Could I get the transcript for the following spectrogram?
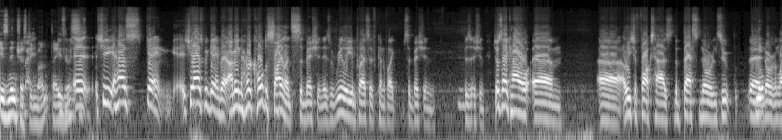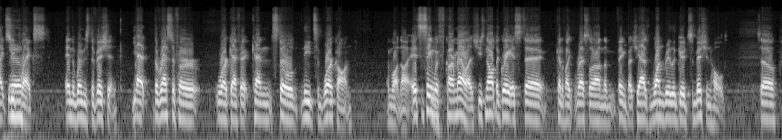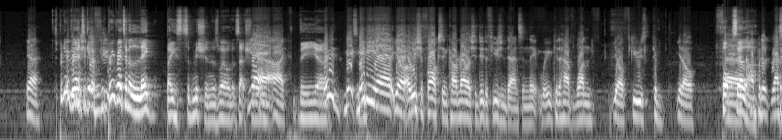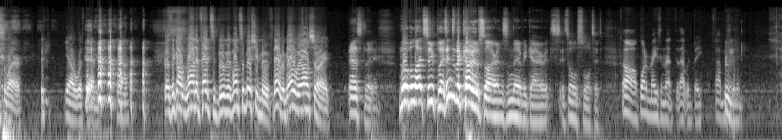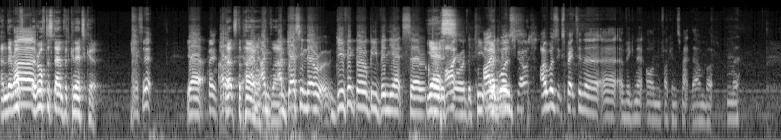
Is an interesting one. Is Dangerous. Uh, she has getting, she has been getting better. I mean, her Code of Silence submission is a really impressive kind of like submission position. Just like how um, uh, Alicia Fox has the best Northern soup, uh, Nope. Northern Light Yeah. suplex in the women's division. Yet the rest of her work ethic can still need some work on and whatnot. It's the same with Carmella. She's not the greatest uh, kind of like wrestler on the thing, but she has one really good submission hold. So, yeah, It's pretty Maybe rare to get. a few- Pretty rare to have a leg based submission as well. That's actually Yeah, aye. the uh, Maybe may- maybe uh, you know Alicia Fox and Carmella should do the fusion dance, and they, we could have one you know fused you know uh, Foxella. competent wrestler, with, you know, with them. Because they got one offensive move and one submission move. There we go. We're all sorted. That's the Northern Light suplex into the Code of Silence, and there we go. It's it's all sorted. Oh, what amazing that that would be. That'd be brilliant. And they're off. Uh, they're off to Stamford, Connecticut. That's it. Yeah, I- That's the payoff I'm, of that. I'm guessing there. Do you think there will be vignettes? Uh, Yes. recorded for the t- I was shows? I was expecting a, a, a vignette on fucking SmackDown, but meh.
